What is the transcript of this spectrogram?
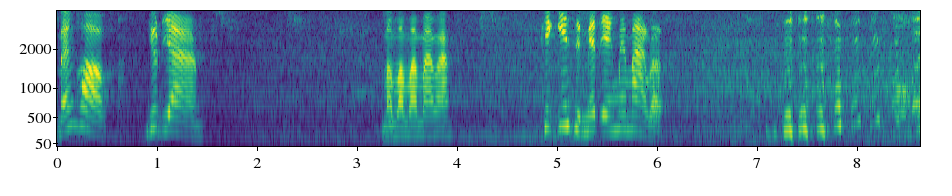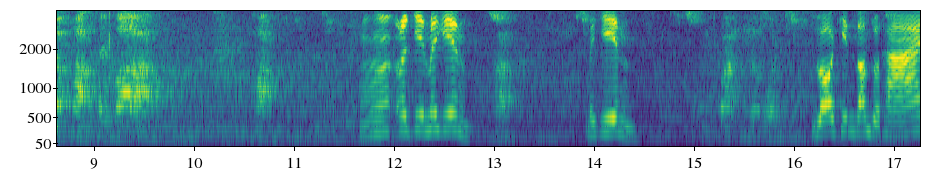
แบงคอกอยุดยามามามามามาพริกยี่สิบเม็ดเองไม่มากหรอกเอาแม่ผักให้ป้าผักอืมไม่กินไม่กิน ฮะไม่กิน ป้าเนื้อหมด รอกินตอนสุดท้าย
